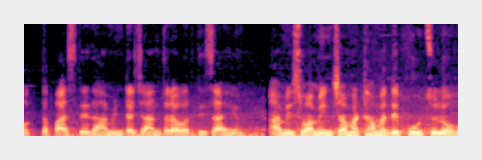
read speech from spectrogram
फक्त पाच ते दहा मिनटाच्या अंतरावरतीच आहे. आम्ही स्वामींच्या मठामध्ये पोहोचलो.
